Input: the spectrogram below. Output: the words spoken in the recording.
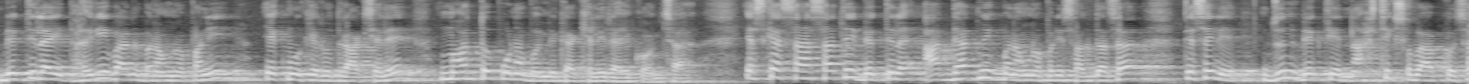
व्यक्तिलाई धैर्यवान बनाउन पनि एकमुखे रुद्राक्षले महत्त्वपूर्ण भूमिका खेलिरहेको हुन्छ। यसका साथ साथै व्यक्तिलाई आध्यात्मिक बनाउन पनि सक्दछ। त्यसैले जुन व्यक्ति नास्तिक स्वभावको छ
